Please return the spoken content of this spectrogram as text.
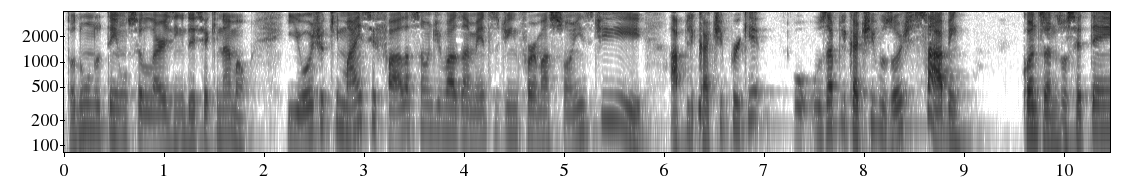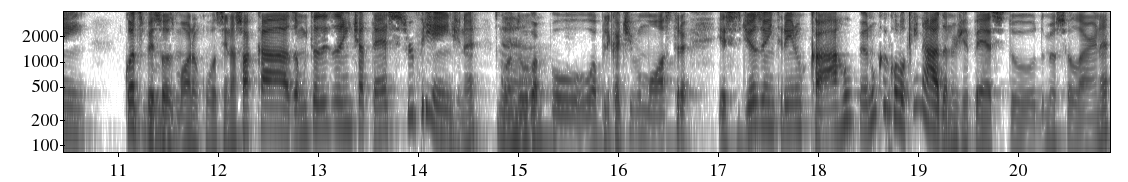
Todo mundo tem um celularzinho desse aqui na mão. E hoje o que mais se fala são de vazamentos de informações de aplicativo, porque os aplicativos hoje sabem quantos anos você tem, quantas pessoas moram com você na sua casa. Muitas vezes a gente até se surpreende, né? Quando é. o, o, aplicativo mostra. Esses dias eu entrei no carro, eu nunca coloquei nada no GPS do, do meu celular, né?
